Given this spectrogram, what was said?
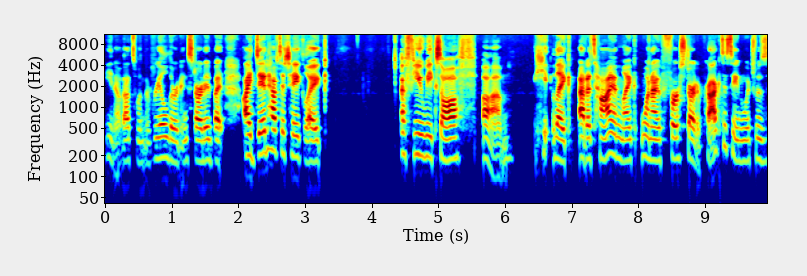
you know that's when the real learning started but i did have to take like a few weeks off um he, like at a time like when I first started practicing, which was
